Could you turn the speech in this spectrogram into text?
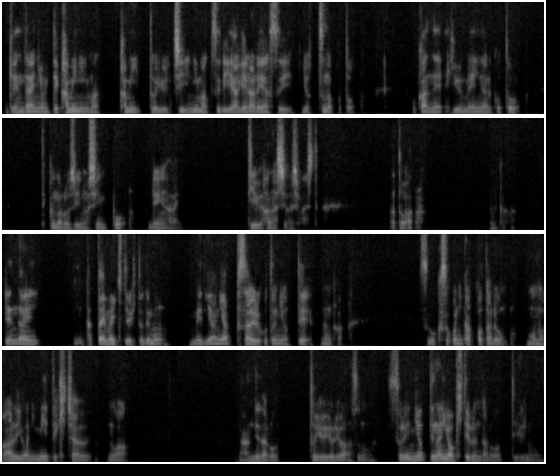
現代において神に、ま、神という地位に祭り上げられやすい4つのこと、お金、有名になること、テクノロジーの進歩、恋愛。っていう話をしました。あとは、なんか、現代、たった今生きてる人でもメディアにアップされることによって、なんか、すごくそこに確固たるものがあるように見えてきちゃうのは、なんでだろうというよりは、その、それによって何が起きてるんだろうっていうのを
